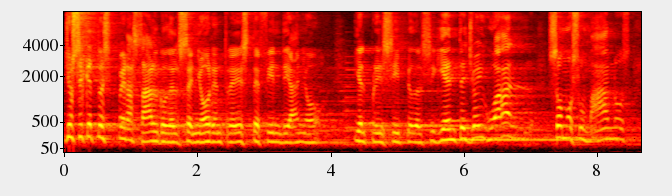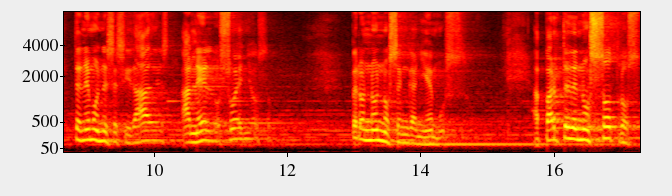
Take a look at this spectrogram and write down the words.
Yo sé que tú esperas algo del Señor entre este fin de año y el principio del siguiente. Yo igual, somos humanos, tenemos necesidades, anhelos, sueños, pero no nos engañemos. Aparte de nosotros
